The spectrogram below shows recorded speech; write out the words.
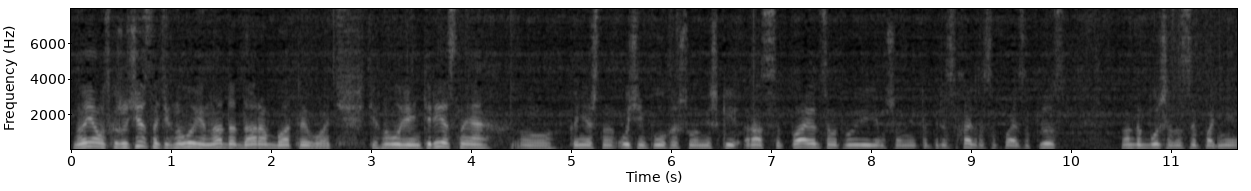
Но я вам скажу честно, технологии надо дорабатывать. Технология интересная. О, Конечно, очень плохо, что мешки рассыпаются. Вот мы видим, что они это пересыхают, рассыпаются. Плюс надо больше засыпать. Не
